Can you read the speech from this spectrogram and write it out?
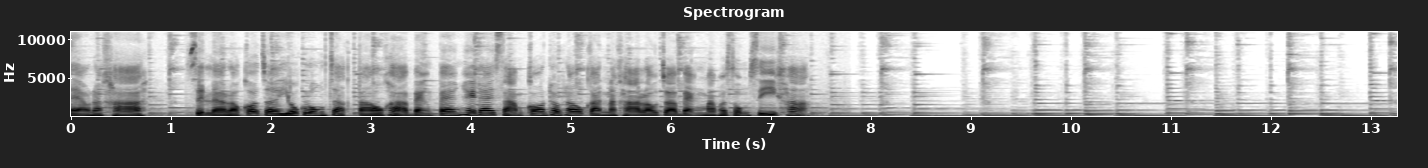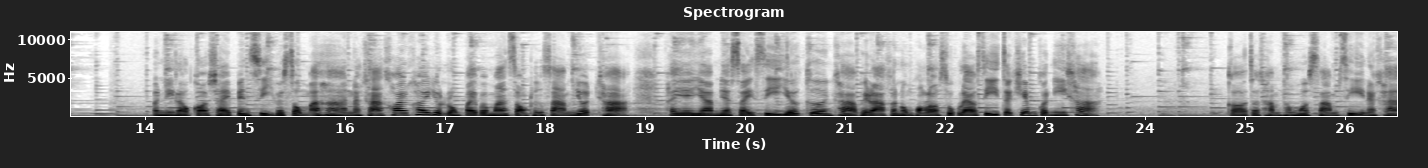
แล้วนะคะ เสร็จแล้วเราก็จะยกลงจากเตาค่ะ แบ่งแป้งให้ได้ 3 ก้อนเท่า ๆกันนะคะ เราจะแบ่งมาผสมสีค่ะ วันนี้เราก็ใช้เป็นสีผสมอาหารนะคะ ค่อยๆ หยดลงไปประมาณ 2-3 หยดค่ะ พยายามอย่าใส่สีเยอะเกินค่ะ เวลาขนมของเราสุกแล้วสีจะเข้มกว่านี้ค่ะ ก็จะทำทั้งหมด 3 สีนะคะ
